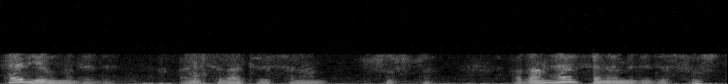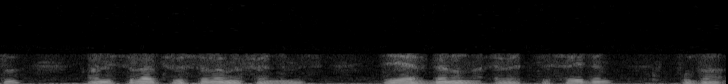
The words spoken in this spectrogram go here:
her yıl mı dedi. Aleyhissalatü vesselam sustu. Adam her sene mi dedi sustu. Aleyhissalatü vesselam Efendimiz eğer ben ona evet deseydim bu da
